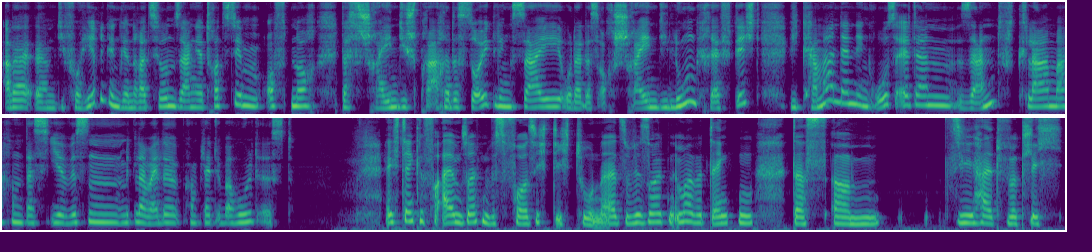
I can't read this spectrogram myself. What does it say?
Aber ähm, die vorherigen Generationen sagen ja trotzdem oft noch, dass Schreien die Sprache des Säuglings sei oder dass auch Schreien die Lungen kräftigt. Wie kann man denn den Großeltern sanft klar machen, dass ihr Wissen mittlerweile komplett überholt ist? Ich denke, vor allem sollten wir es vorsichtig tun. Also wir sollten immer bedenken, dass ähm, sie halt wirklich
